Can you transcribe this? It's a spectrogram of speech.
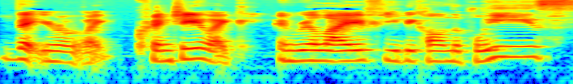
that you're like cringy. Like in real life, you'd be calling the police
